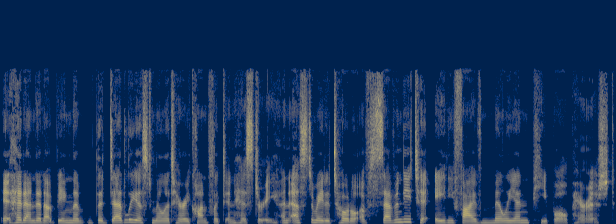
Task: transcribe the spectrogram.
it had ended up being the, the deadliest military conflict in history. An estimated total of 70 to 85 million people perished,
